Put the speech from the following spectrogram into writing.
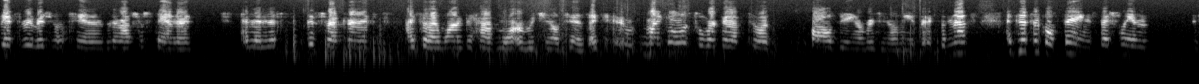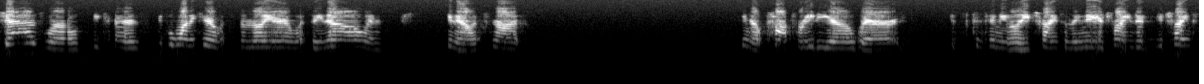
we had three original tunes, and rest were standards. And then this this record, I said I wanted to have more original tunes. I, my goal is to work it up to all being original music. And that's a difficult thing, especially in the jazz world, because people want to hear what's familiar and what they know. And, you know, it's not you know, pop radio where continually trying something new. You're trying to you're trying to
